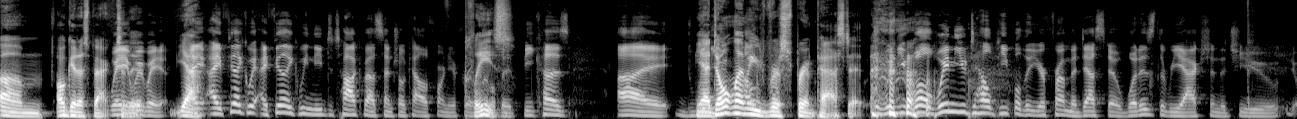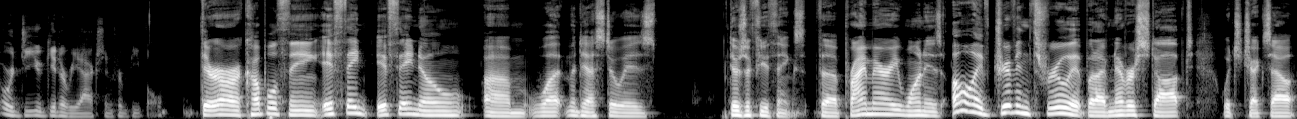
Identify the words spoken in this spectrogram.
um, I'll get us back wait, the. wait, wait. Yeah, I, I feel like we, I feel like we need to talk about Central California for a little bit because, uh, yeah. Don't let me tell- re- sprint past it. when you well, when you tell people that you're from Modesto, what is the reaction that you, or do you get a reaction from people? there are a couple things if they if they know um, what Modesto is. There's a few things. The primary one is, oh, I've driven through it, but I've never stopped, which checks out.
